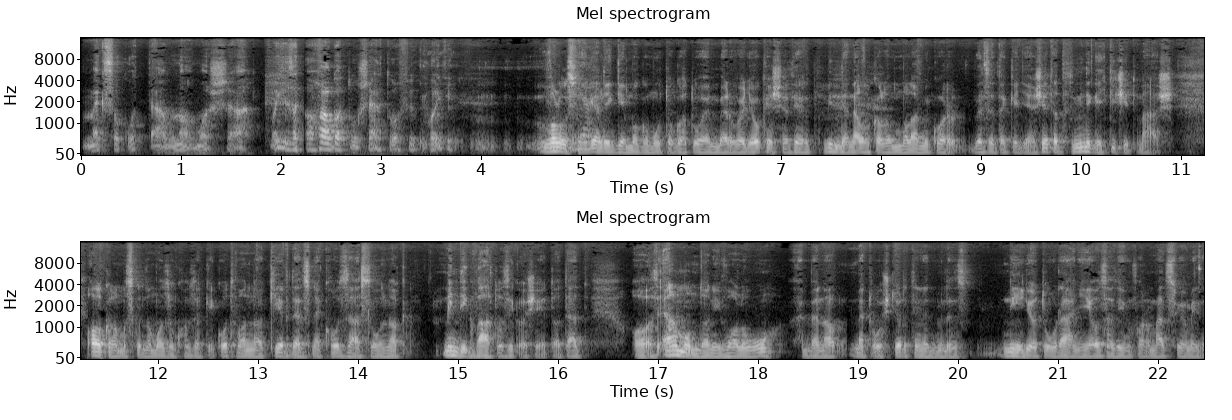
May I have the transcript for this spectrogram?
megszokottá, unalmassá? Vagy ez a hallgatóságtól függ, hogy... Valószínűleg Igen. eléggé magamutogató ember vagyok, és ezért minden alkalommal, amikor vezetek egy ilyen sétát, ez mindig egy kicsit más. Alkalmazkodom azokhoz, akik ott vannak, kérdeznek, hozzászólnak, mindig változik a séta. Tehát az elmondani való ebben a metrós történetben ez négy-öt órányi az az információ, amit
